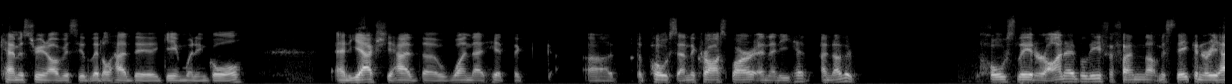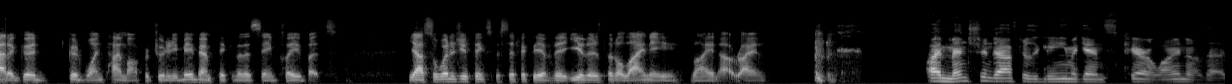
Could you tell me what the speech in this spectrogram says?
chemistry, and obviously Little had the game-winning goal, and he actually had the one that hit the uh, the post and the crossbar, and then he hit another post later on, I believe, if I'm not mistaken, or he had a good good one-time opportunity. Maybe I'm thinking of the same play, but Yeah. So, what did you think specifically of the Ehlers little line line, uh, Ryan? I mentioned after the game against Carolina that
